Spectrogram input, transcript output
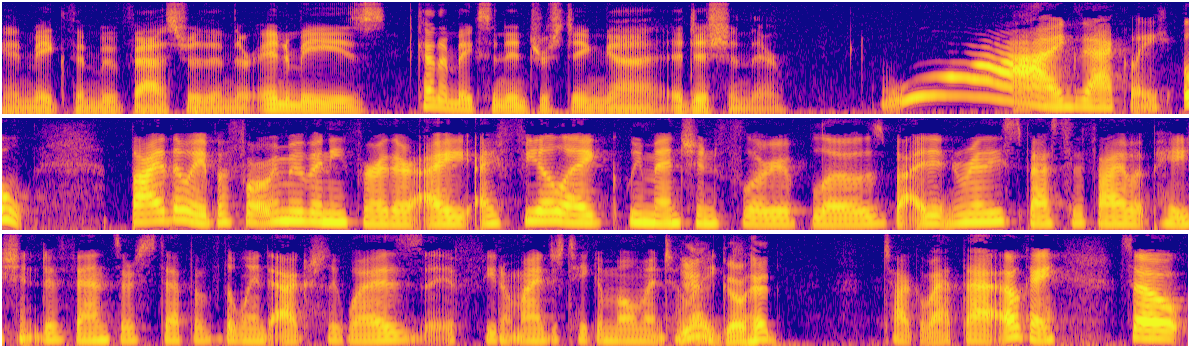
and make them move faster than their enemies. Kind of makes an interesting uh, addition there. Wah, exactly. Oh, by the way, before we move any further, I, I feel like we mentioned Flurry of Blows, but I didn't really specify what Patient Defense or Step of the Wind actually was. If you don't mind, just take a moment to yeah, like go ahead. talk about that. Okay, so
